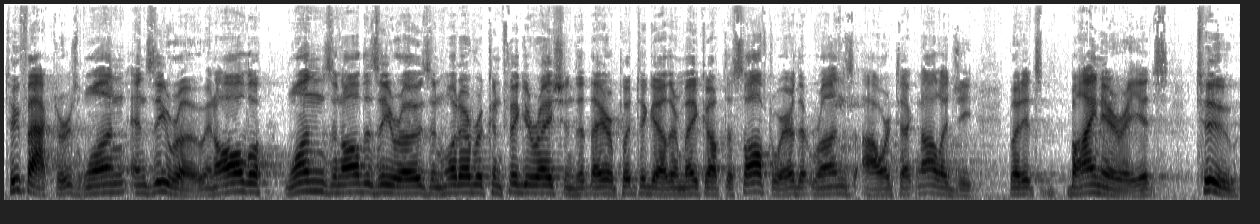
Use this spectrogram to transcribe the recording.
two factors, one and zero, and all the ones and all the zeros and whatever configuration that they are put together make up the software that runs our technology. But it's binary, it's two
